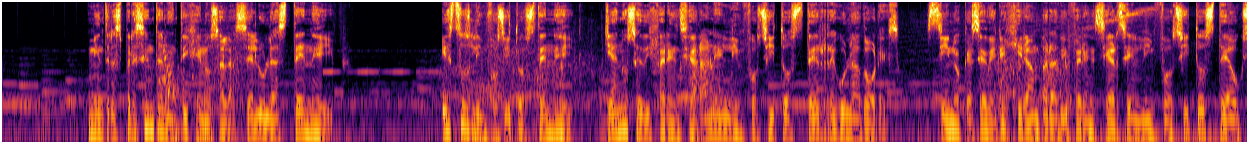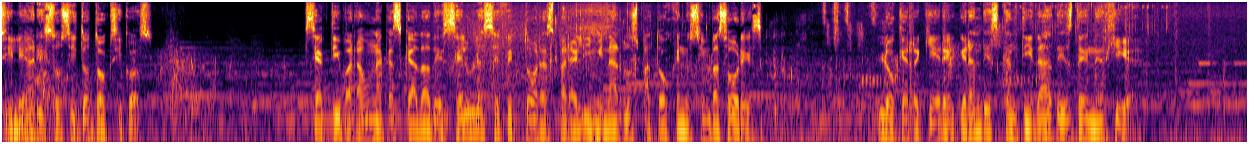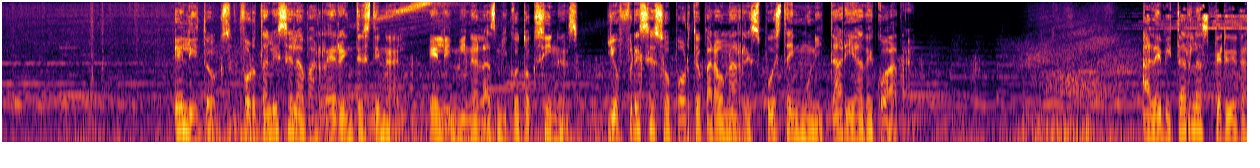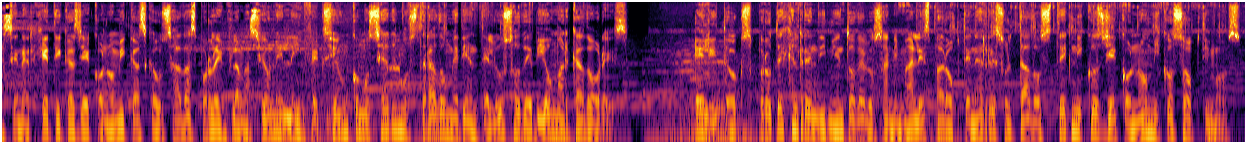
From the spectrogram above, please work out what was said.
mientras presentan antígenos a las células TNAPE. Estos linfocitos TNAPE ya no se diferenciarán en linfocitos T reguladores, sino que se dirigirán para diferenciarse en linfocitos T auxiliares o citotóxicos. Se activará una cascada de células efectoras para eliminar los patógenos invasores, lo que requiere grandes cantidades de energía. Elitox fortalece la barrera intestinal, elimina las micotoxinas y ofrece soporte para una respuesta inmunitaria adecuada. Al evitar las pérdidas energéticas y económicas causadas por la inflamación y la infección como se ha demostrado mediante el uso de biomarcadores, Elitox protege el rendimiento de los animales para obtener resultados técnicos y económicos óptimos.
